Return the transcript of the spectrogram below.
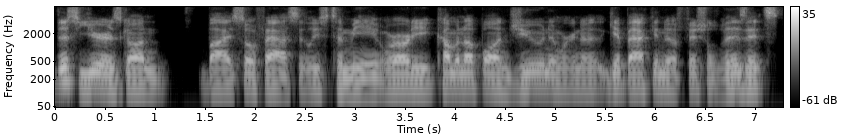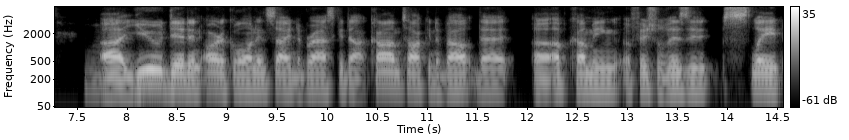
this year has gone by so fast, at least to me. We're already coming up on June and we're going to get back into official visits. Mm-hmm. Uh, you did an article on InsideNebraska.com talking about that uh, upcoming official visit slate.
